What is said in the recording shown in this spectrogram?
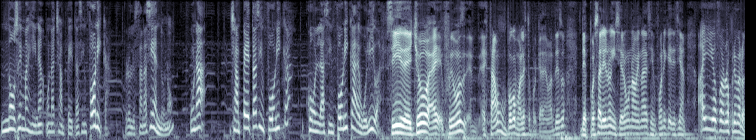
no se imagina una champeta sinfónica, pero lo están haciendo, ¿no? Una champeta sinfónica con la sinfónica de Bolívar. Sí, de hecho, eh, fuimos, estábamos un poco molestos porque además de eso, después salieron hicieron una vaina de sinfónica y decían, ay, ellos fueron los primeros.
